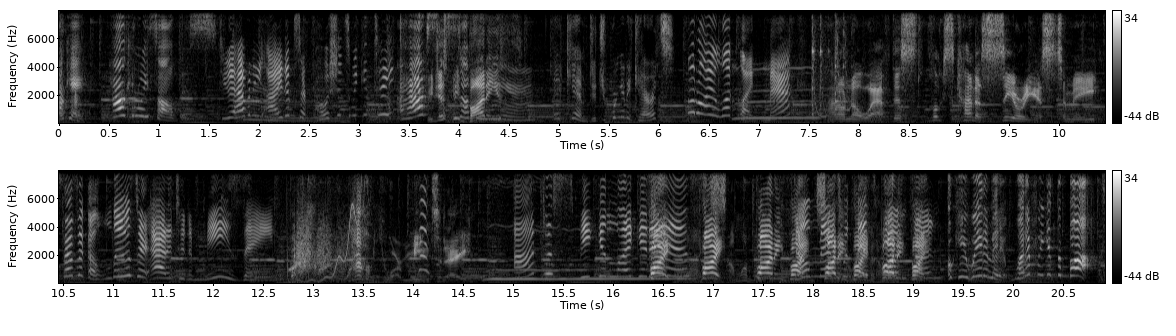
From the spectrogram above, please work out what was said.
Okay, how can we solve this? Do you have any items or potions we can take? I have We some just be stuff buddies. Hey, Kim, did you bring any carrots? What do I look like, Mac? I don't know, Af. This looks kind of serious to me. Sounds like a loser attitude to me, Zane. Wow, you are mean today. I'm just speaking like it is. Fight! Fight! Someone- Bunny Don't fight! mess Bunny with fight! this Bunny boy, fight! Okay, wait a minute. What if we get the box?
